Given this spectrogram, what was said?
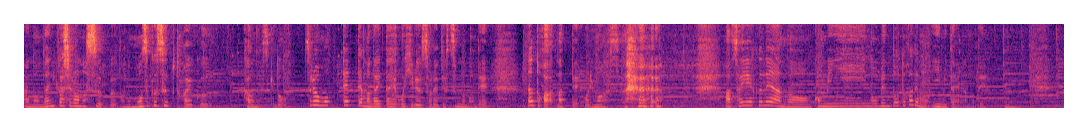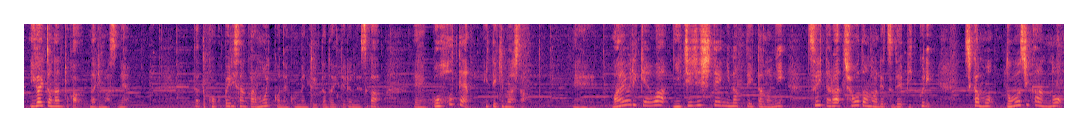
あの何かしらのスープあのもずくスープとかよく買うんですけどそれを持ってって、まあ、大体お昼それで済むのでなんとかなっております。まあ最悪ねあのコンビニのお弁当とかでもいいみたいなので、うん、意外となんとかなりますね。あとココペリさんからもう一個ねコメントいただいてるんですが、えー、ゴッホ店行ってきました。えー前売り券は日時指定になっていたのに着いたら長蛇の列でびっくり。しかも同時間の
